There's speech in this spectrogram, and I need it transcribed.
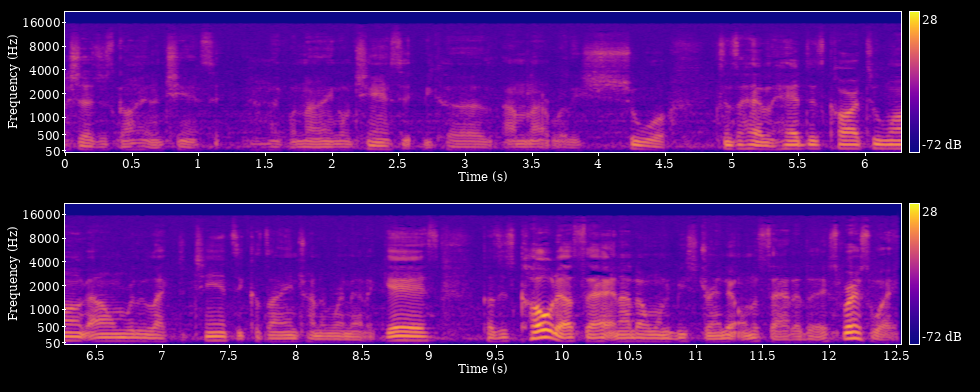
Or should I just go ahead and chance it? And like, well, no, I ain't gonna chance it because I'm not really sure since I haven't had this car too long, I don't really like to chance it because I ain't trying to run out of gas because it's cold outside and I don't want to be stranded on the side of the expressway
